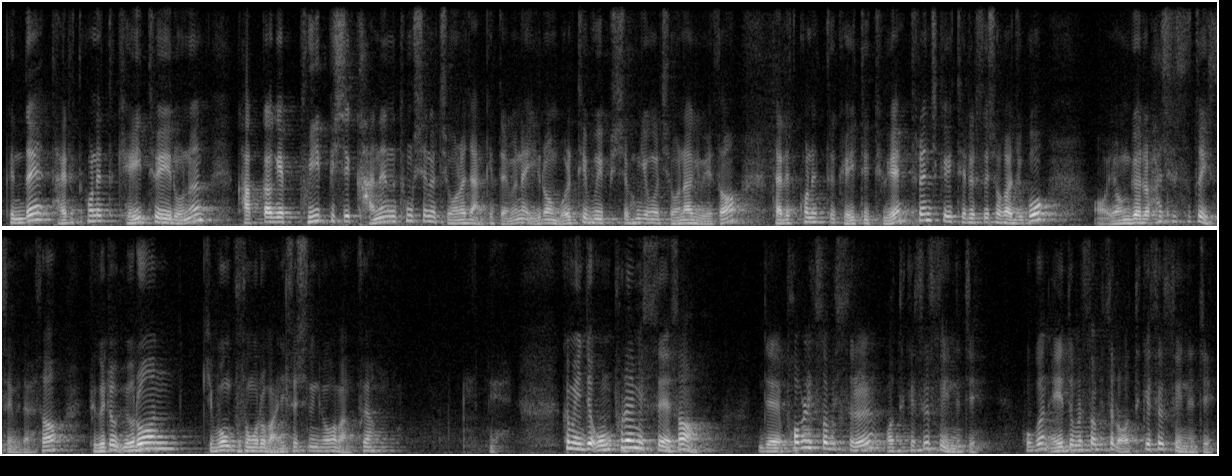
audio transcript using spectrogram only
근데 Direct Connect Gateway로는 각각의 VPC 간에는 통신을 지원하지 않기 때문에 이런 multi VPC 환경을 지원하기 위해서 Direct Connect Gateway 뒤에 Transit Gateway를 쓰셔가지고 어, 연결을 하실 수도 있습니다. 그래서 비교적 이런 기본 구성으로 많이 쓰시는 경우가 많고요. 예. 그러면 이제 on-premise에서 이제 public 서비스를 어떻게 쓸 수 있는지 혹은 AWS 서비스를 어떻게 쓸 수 있는지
